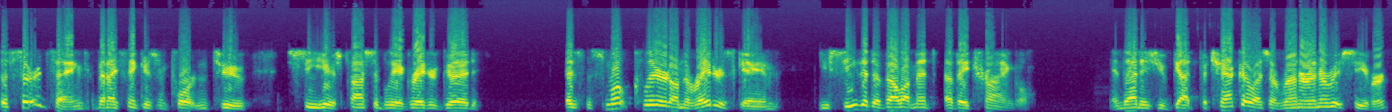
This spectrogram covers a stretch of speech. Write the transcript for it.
The third thing that I think is important to see here as possibly a greater good. As the smoke cleared on the Raiders game, you see the development of a triangle. And that is you've got Pacheco as a runner and a receiver.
